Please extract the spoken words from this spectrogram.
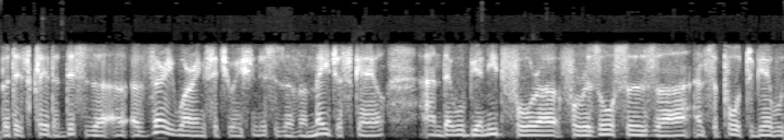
But it's clear that this is a, a very worrying situation. This is of a major scale, and there will be a need for uh, for resources uh, and support to be able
